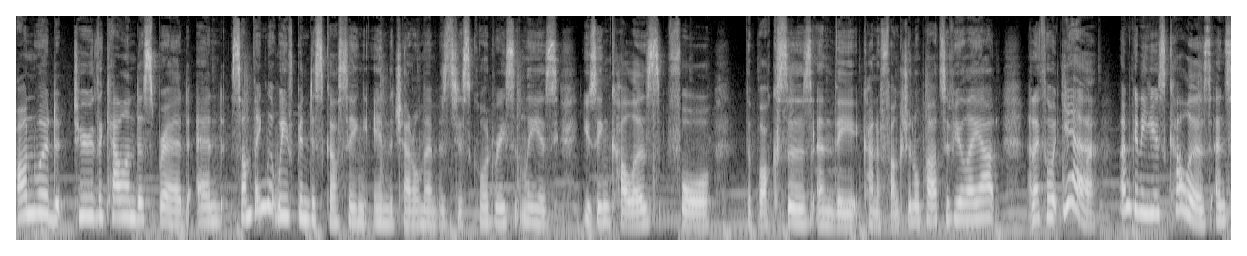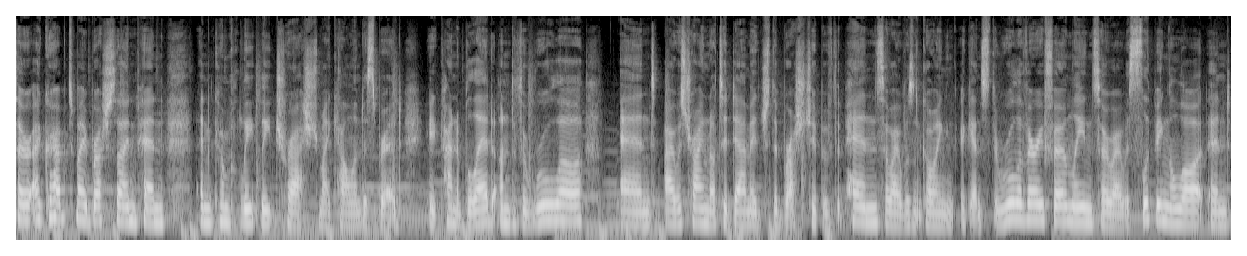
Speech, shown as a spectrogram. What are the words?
Onward to the calendar spread, and something that we've been discussing in the channel members Discord recently is using colours for the boxes and the kind of functional parts of your layout. And I thought, yeah, I'm going to use colors. And so I grabbed my brush sign pen and completely trashed my calendar spread. It kind of bled under the ruler, and I was trying not to damage the brush tip of the pen, so I wasn't going against the ruler very firmly, and so I was slipping a lot, and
